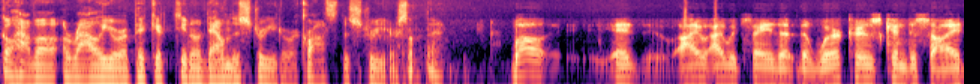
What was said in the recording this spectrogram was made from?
go have a, a rally or a picket, you know, down the street or across the street or something. Well, it, I, I, would say that the workers can decide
